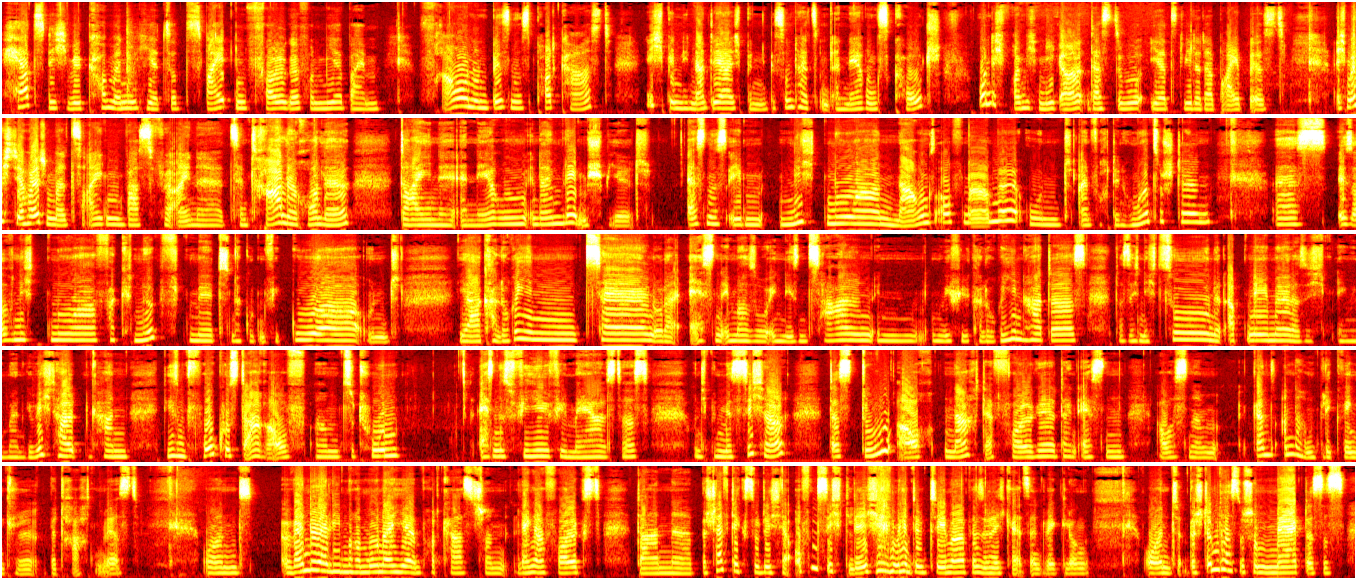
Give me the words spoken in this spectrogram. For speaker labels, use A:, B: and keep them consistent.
A: Herzlich willkommen hier zur zweiten Folge von mir beim Frauen- und Business Podcast. Ich bin die Nadja, ich bin Gesundheits- und Ernährungscoach und ich freue mich mega, dass du jetzt wieder dabei bist. Ich möchte dir heute mal zeigen, was für eine zentrale Rolle deine Ernährung in deinem Leben spielt. Essen ist eben nicht nur Nahrungsaufnahme und einfach den Hunger zu stillen. Es ist auch nicht nur verknüpft mit einer guten Figur und ja, Kalorien zählen oder Essen immer so in diesen Zahlen, in, in wie viel Kalorien hat es, dass ich nicht zu, nicht abnehme, dass ich irgendwie mein Gewicht halten kann. Diesen Fokus darauf ähm, zu tun, Essen ist viel, viel mehr als das. Und ich bin mir sicher, dass du auch nach der Folge dein Essen aus einem ganz anderen Blickwinkel betrachten wirst. Und wenn du der lieben Ramona hier im Podcast schon länger folgst, dann äh, beschäftigst du dich ja offensichtlich mit dem Thema Persönlichkeitsentwicklung. Und bestimmt hast du schon bemerkt, dass es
